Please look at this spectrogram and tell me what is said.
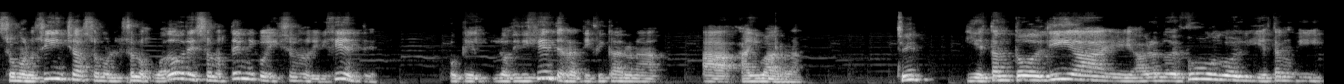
Somos los hinchas, somos, son los jugadores, son los técnicos y son los dirigentes. Porque los dirigentes ratificaron a, a, a Ibarra. ¿sí? Y están todo el día eh, hablando de fútbol y están y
